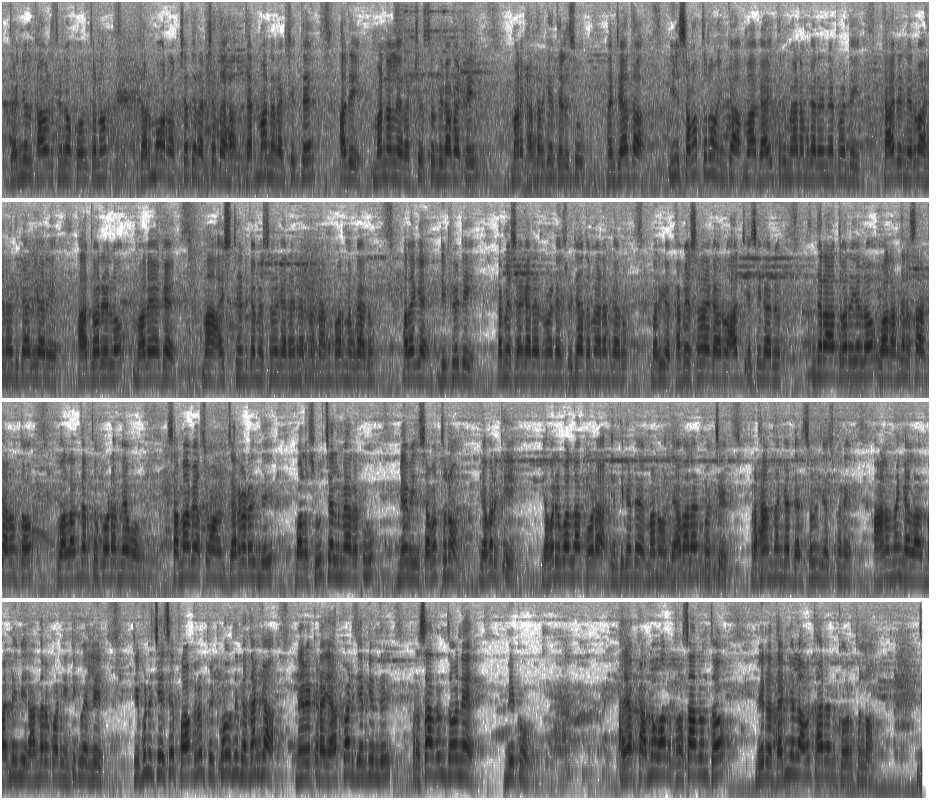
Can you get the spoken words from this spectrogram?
ధన్యులు కావలసిందిగా కోరుతున్నాం. ధర్మం రక్షత రక్షత. ధర్మాన్ని రక్షిస్తే అది మనల్ని రక్షిస్తుంది కాబట్టి మనకందరికీ తెలుసు. అని చేత ఈ సంవత్సరం ఇంకా మా గాయత్రి మేడం గారు అయినటువంటి కార్యనిర్వహణాధికారి గారి ఆధ్వర్యంలో అలాగే మా అసిస్టెంట్ కమిషనర్ గారు అయినటువంటి అన్నపూర్ణం గారు అలాగే డిప్యూటీ కమిషనర్ గారు అయినటువంటి సుజాత మేడం గారు మరియు కమిషనర్ గారు ఆర్జేసీ గారు అందరి ఆధ్వర్యంలో వాళ్ళందరి సహకారంతో వాళ్ళందరితో కూడా మేము సమావేశం జరగడింది వాళ్ళ సూచనల మేరకు మేము ఈ సంవత్సరం ఎవరికి ఎవరి వల్ల కూడా? ఎందుకంటే మనం దేవాలయానికి వచ్చి ప్రశాంతంగా దర్శనం చేసుకుని ఆనందంగా అలా మళ్ళీ మీరందరూ కూడా ఇంటికి వెళ్ళి టిఫిన్ చేసే ప్రోగ్రాం పెట్టుకోని విధంగా మేము ఇక్కడ ఏర్పాటు జరిగింది. ప్రసాదంతోనే మీకు ఆ యొక్క అమ్మవారి ప్రసాదంతో మీరు ధన్యులు అవుతారని కోరుతున్నాం.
